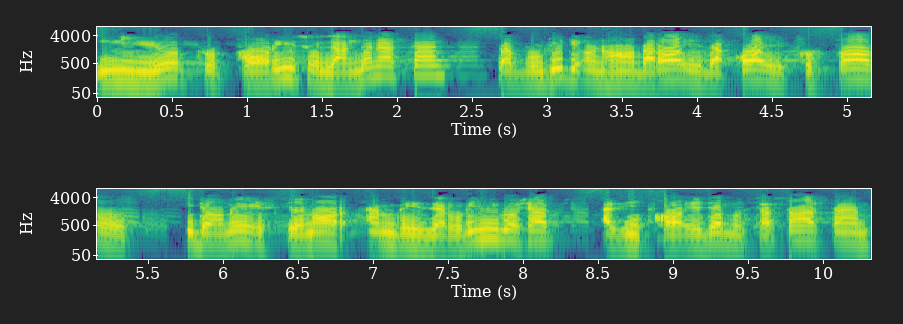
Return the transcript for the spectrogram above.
نیویورک و پاریس و لندن هستند و وجود آنها برای بقای کفار و ادامه استعمار امر ضروری می باشد از این قاعده مستثنا هستند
